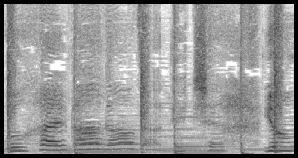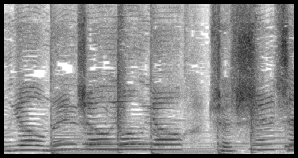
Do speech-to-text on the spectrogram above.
不害怕搞砸一切，拥有你就拥有全世界。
